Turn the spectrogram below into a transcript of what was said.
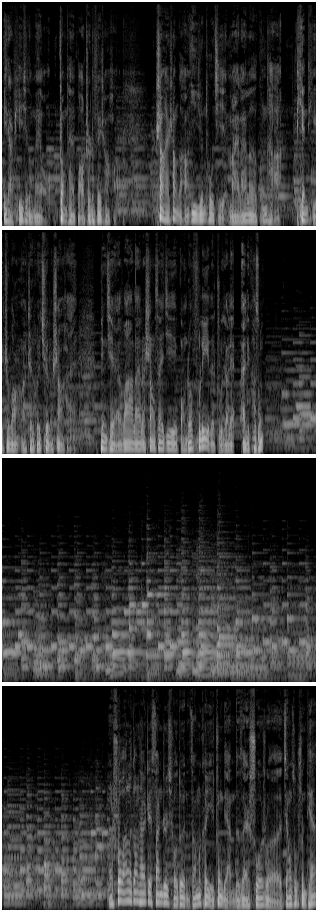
一点脾气都没有，状态保持的非常好。上海上港异军突起，买来了孔卡，天体之王啊，这回去了上海，并且挖来了上赛季广州富力的主教练埃里克松。呃，说完了刚才这三支球队呢，咱们可以重点的再说说江苏舜天。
